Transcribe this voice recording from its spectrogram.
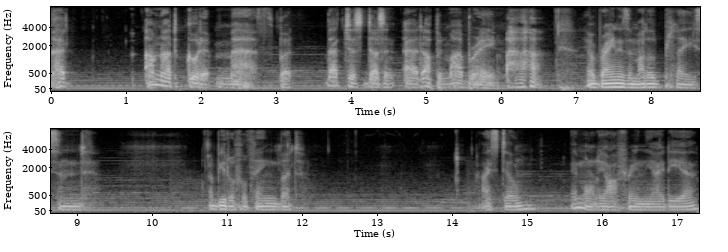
That. I'm not good at math, but that just doesn't add up in my brain. Your brain is a muddled place and a beautiful thing, but I still am only offering the idea.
